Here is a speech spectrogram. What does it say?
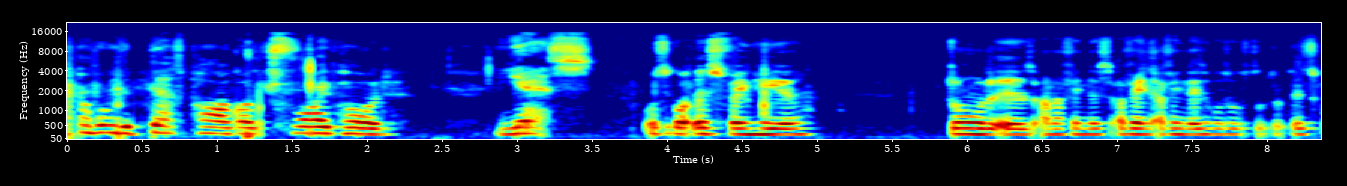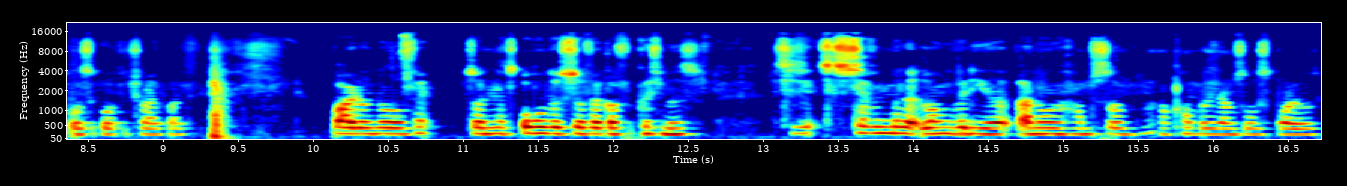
And probably the best part, I got a tripod. Yes. Also got this thing here. Don't know what it is, and I think this. I think I think supposed to, they're supposed to go off the tripod. But I don't know. If it, so that's all the stuff I got for Christmas. It's a, it's a seven minute long video. I know I'm so. I can't believe I'm so spoiled.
